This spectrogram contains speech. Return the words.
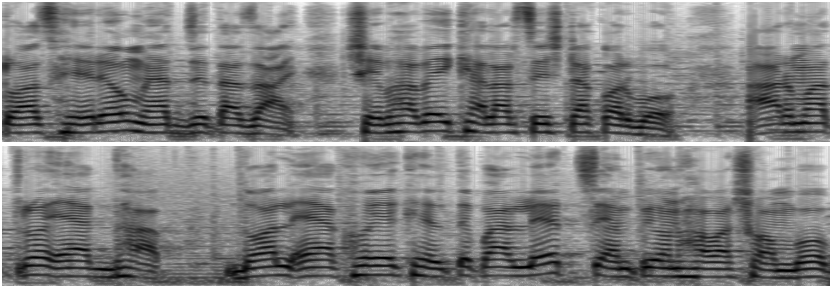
টস হেরেও ম্যাচ জেতা যায়। সেভাবেই খেলার চেষ্টা করব। আর মাত্র এক ধাপ। দল এক হয়ে খেলতে পারলে চ্যাম্পিয়ন হওয়া সম্ভব।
